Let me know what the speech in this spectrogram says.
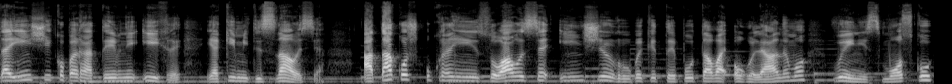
та інші кооперативні ігри, які ми дізналися. А також українізувалися інші рубрики типу Давай оглянемо, Виніс мозку,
